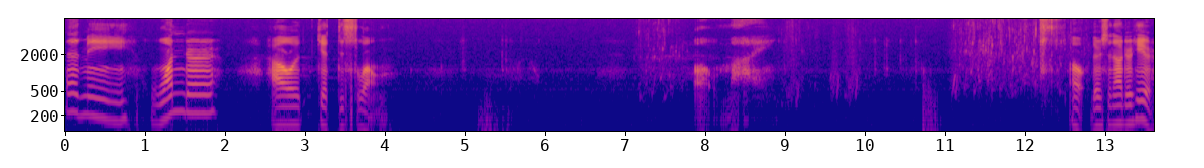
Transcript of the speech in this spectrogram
Let me wonder how it get this long. Oh my. Oh, there's another here.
